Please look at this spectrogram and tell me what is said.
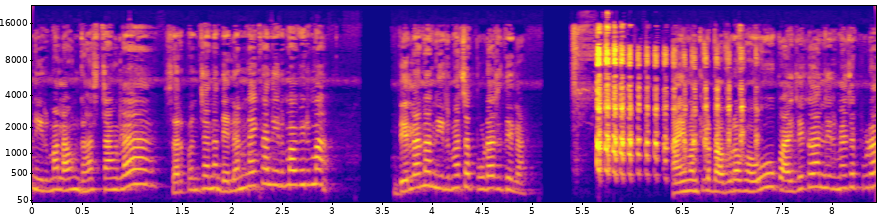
निरमा लावून घास चांगला. सरपंचानं दिला नाही का निरमा बिरमा दिला ना निरमाचा पुडाच दिला. नाही म्हटलं बाबूराव भाऊ पाहिजे का निरम्याचा पुडा?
